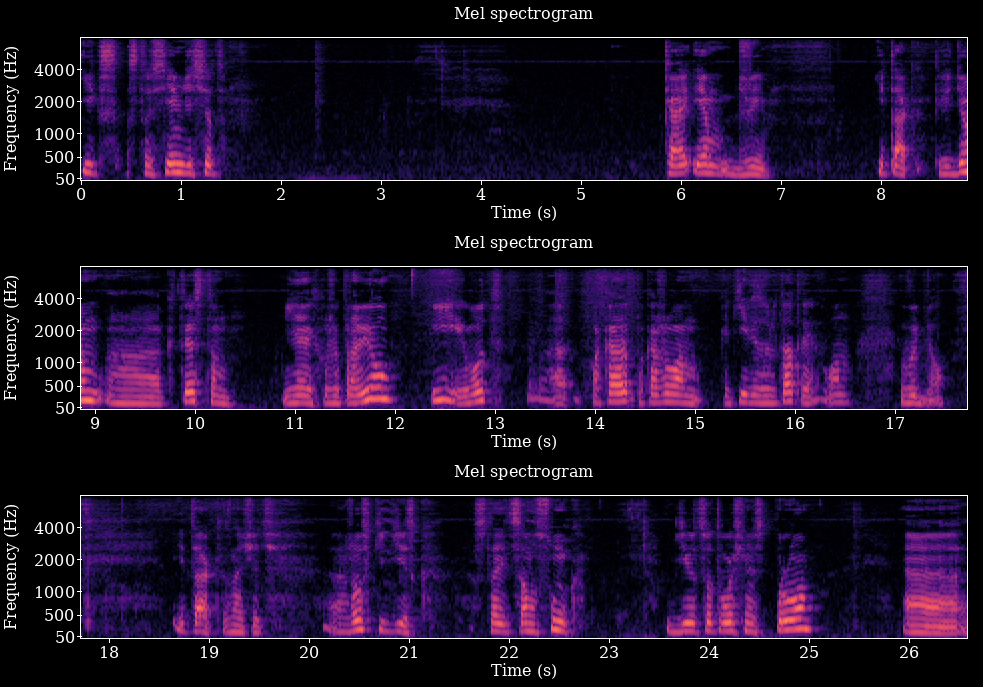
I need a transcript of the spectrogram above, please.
X170 KMG. Итак, перейдем э, к тестам. Я их уже провел. И вот а, пока, покажу вам, какие результаты он выбил. Итак, значит, жесткий диск стоит Samsung 980 Pro э,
